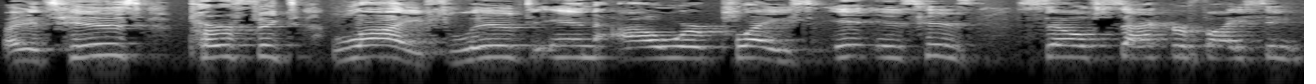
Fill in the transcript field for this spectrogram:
Right? It's His perfect life lived in our place. It is His self sacrificing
